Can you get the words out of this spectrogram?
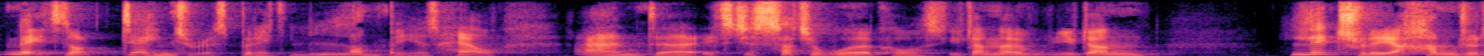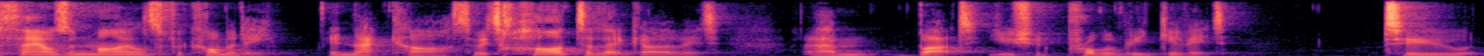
It's not dangerous, but it's lumpy as hell, and uh, it's just such a workhorse. You've done no, you've done literally hundred thousand miles for comedy in that car, so it's hard to let go of it. Um, but you should probably give it to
